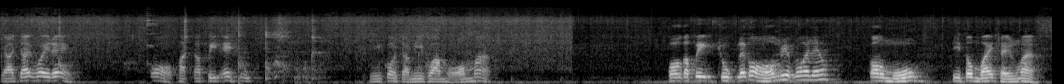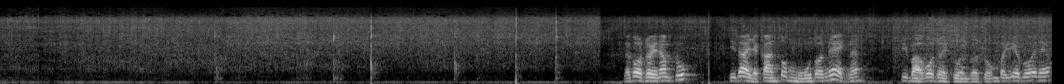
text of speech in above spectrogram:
อย่าใช้ไฟแรงโอ้ผัดกะปิเอ็ดนี่ก็จะมีความหอมมาก พอกะปิสุกแล้วก็หอมเรียบร้อยแล้ว ก็หมูที่ต้มไว้ใส่ลงมา แล้วก็ใส่น้ำซุปที่ได้จากการต้มหมูตอนแรกนะพี่บ่าวก็ใส่ส่วนผสมไปเรียบร้อยแล้ว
